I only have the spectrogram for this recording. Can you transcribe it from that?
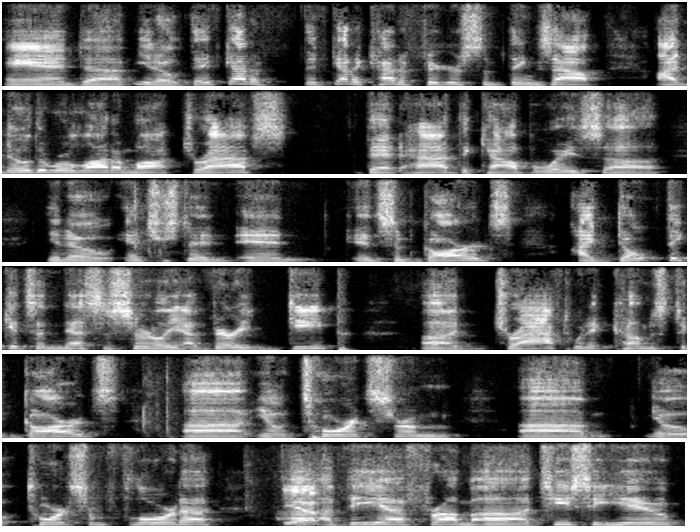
and uh, you know they've got to they've got to kind of figure some things out. I know there were a lot of mock drafts that had the Cowboys, uh, you know, interested in, in in some guards. I don't think it's a necessarily a very deep uh, draft when it comes to guards. Uh, you know, Torrence from um, you know Torrence from Florida, Yep. uh, Avia from uh, TCU.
